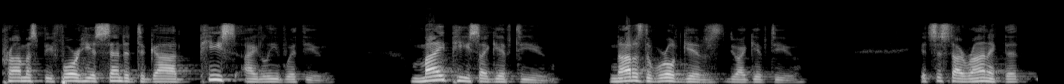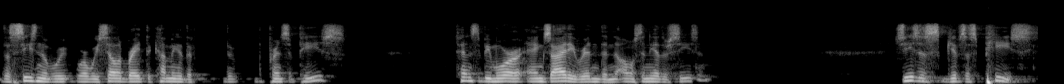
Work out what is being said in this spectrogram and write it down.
promised before he ascended to God, Peace I leave with you. My peace I give to you. Not as the world gives do I give to you. It's just ironic that the season where we celebrate the coming of the, the, the Prince of Peace tends to be more anxiety ridden than almost any other season. Jesus gives us peace.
